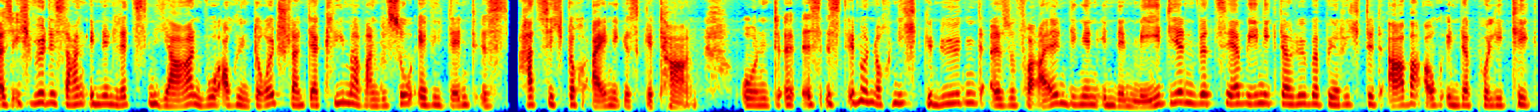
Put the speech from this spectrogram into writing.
Also ich würde sagen, in den letzten Jahren, wo auch in Deutschland der Klimawandel so evident ist, hat sich doch einiges getan. Und äh, es ist immer noch nicht genügend. Also vor allen Dingen in den Medien wird sehr wenig darüber berichtet, aber auch in der Politik,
